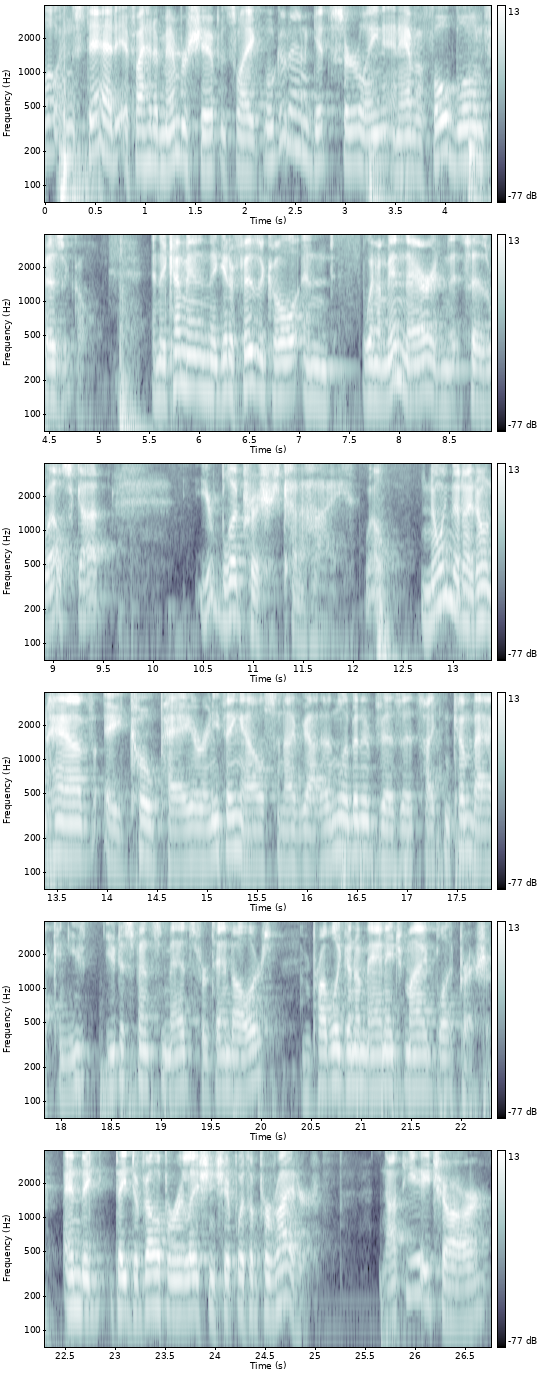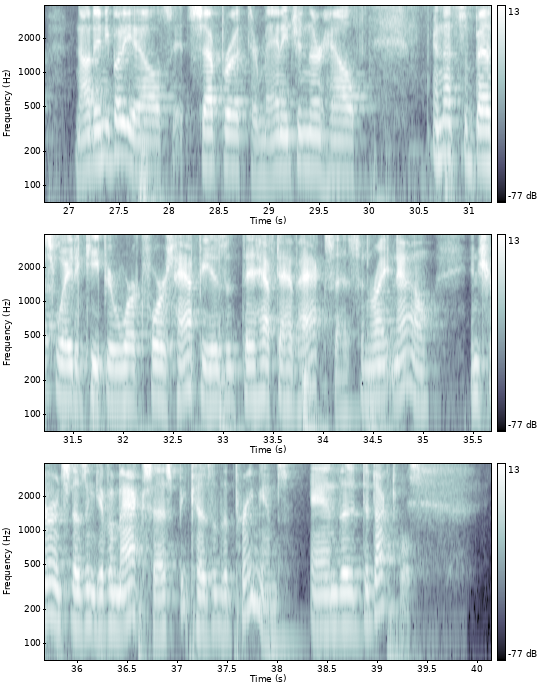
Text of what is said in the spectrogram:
Well, instead, if I had a membership, it's like, we'll go down and get Sterling and have a full blown physical. And they come in and they get a physical, and when I'm in there and it says, well, Scott, your blood pressure's kind of high. Well, knowing that I don't have a copay or anything else and I've got unlimited visits, I can come back and you, you dispense some meds for $10. I'm probably going to manage my blood pressure. And they, they develop a relationship with a provider, not the HR, not anybody else. It's separate. They're managing their health. And that's the best way to keep your workforce happy is that they have to have access. And right now, insurance doesn't give them access because of the premiums and the deductibles.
